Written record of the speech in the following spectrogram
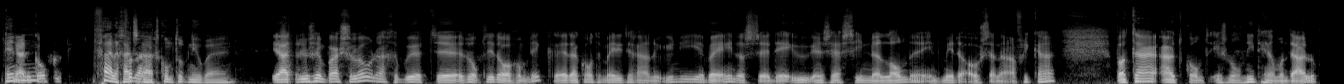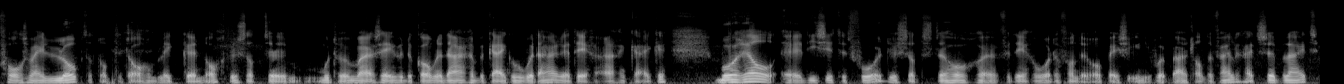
En ja, de Veiligheidsraad komt opnieuw bijeen. Ja, dus in Barcelona gebeurt uh, het op dit ogenblik. Uh, daar komt de Mediterrane Unie uh, bijeen. Dat is de EU en 16 landen in het Midden-Oosten en Afrika. Wat daaruit komt is nog niet helemaal duidelijk. Volgens mij loopt dat op dit ogenblik nog. Dus dat moeten we maar eens even de komende dagen bekijken hoe we daar tegenaan gaan kijken. Borrell die zit het voor. Dus dat is de hoge vertegenwoordiger van de Europese Unie voor het buitenland en veiligheidsbeleid.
